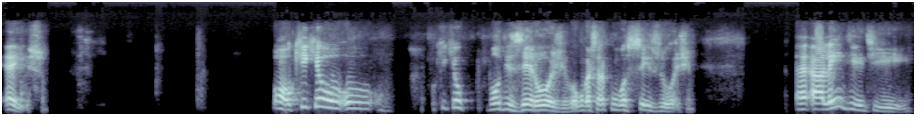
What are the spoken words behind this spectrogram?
é isso. Bom, o que, que eu, o, o que, que eu vou dizer hoje? Vou conversar com vocês hoje. É, além de, de,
